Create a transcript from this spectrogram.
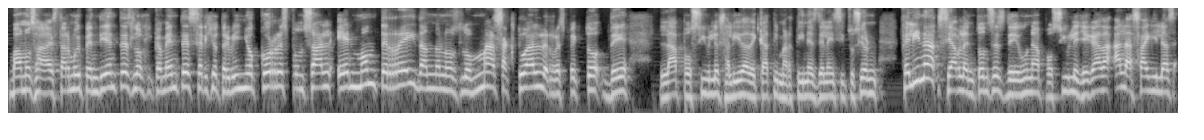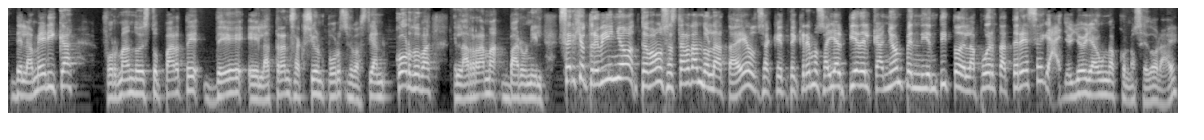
Vamos a estar muy pendientes, lógicamente. Sergio Treviño, corresponsal en Monterrey, dándonos lo más actual respecto de la posible salida de Katy Martínez de la institución felina. Se habla entonces de una posible llegada a las Águilas del América formando esto parte de eh, la transacción por Sebastián Córdoba de la rama varonil. Sergio Treviño, te vamos a estar dando lata, ¿eh? O sea que te queremos ahí al pie del cañón, pendientito de la puerta 13. Ya, yo, yo ya una conocedora, ¿eh?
